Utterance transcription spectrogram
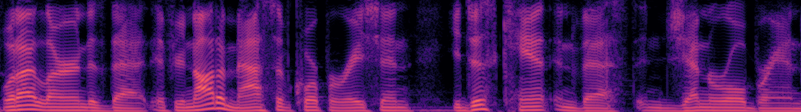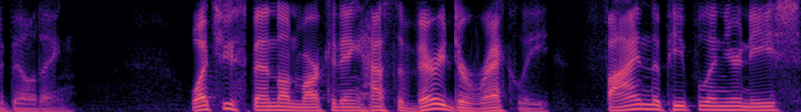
What I learned is that if you're not a massive corporation, you just can't invest in general brand building. What you spend on marketing has to very directly find the people in your niche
